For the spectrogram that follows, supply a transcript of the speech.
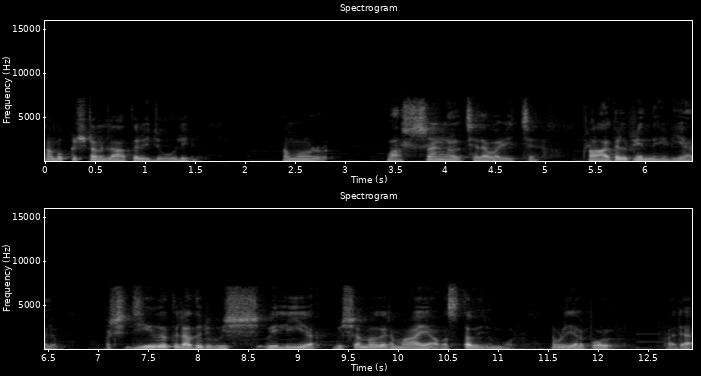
നമുക്കിഷ്ടമില്ലാത്തൊരു ജോലി നമ്മൾ വർഷങ്ങൾ ചിലവഴിച്ച് പ്രാഗൽഭ്യം നേടിയാലും പക്ഷെ ജീവിതത്തിൽ അതൊരു വിഷ വലിയ വിഷമകരമായ അവസ്ഥ വരുമ്പോൾ നമ്മൾ ചിലപ്പോൾ പരാ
